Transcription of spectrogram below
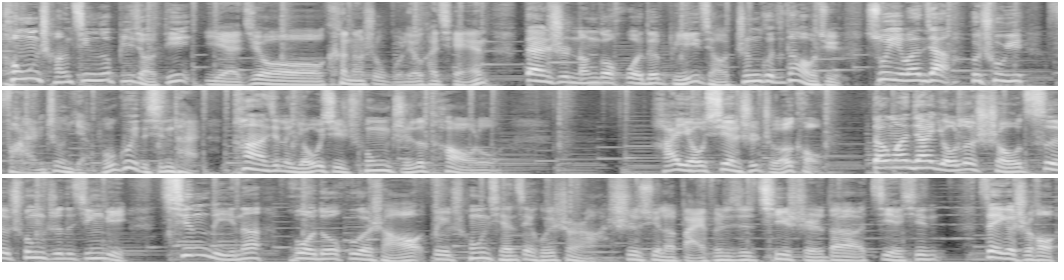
通常金额比较低，也就可能是五六块钱，但是能够获得比较珍贵的道具，所以玩家会出于反正也不贵的心态，踏进了游戏充值的套路。还有限时折扣。当玩家有了首次充值的经历，心里呢或多或少对充钱这回事儿啊失去了百分之七十的戒心。这个时候，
